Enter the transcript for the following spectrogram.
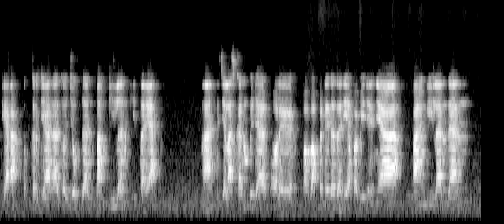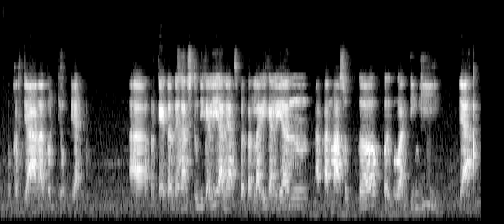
ya pekerjaan atau job dan panggilan kita ya. Nah, dijelaskan beda oleh Bapak Pendeta tadi apa bedanya panggilan dan pekerjaan atau job ya. Nah, berkaitan dengan studi kalian yang sebentar lagi kalian akan masuk ke perguruan tinggi ya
